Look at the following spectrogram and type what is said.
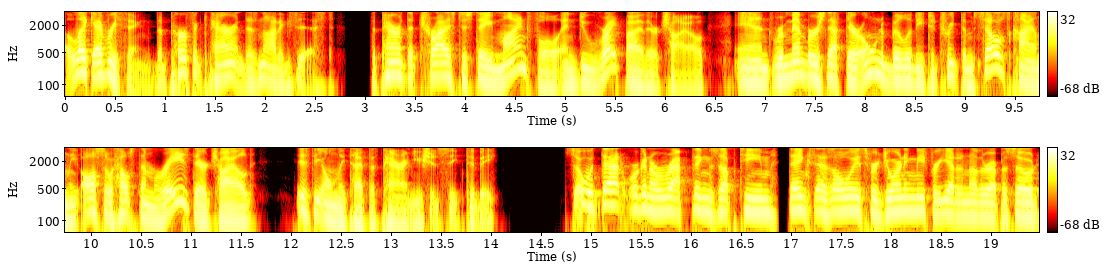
Like everything, the perfect parent does not exist. The parent that tries to stay mindful and do right by their child and remembers that their own ability to treat themselves kindly also helps them raise their child is the only type of parent you should seek to be. So, with that, we're going to wrap things up, team. Thanks as always for joining me for yet another episode.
